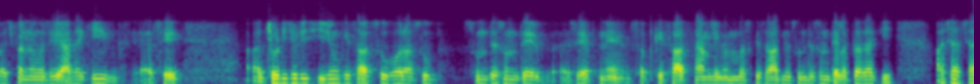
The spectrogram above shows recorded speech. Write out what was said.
बचपन में मुझे याद है कि ऐसे छोटी छोटी चीज़ों के साथ शुभ और अशुभ सुनते सुनते ऐसे अपने सबके साथ फैमिली मेंबर्स के साथ में सुनते सुनते लगता था कि अच्छा अच्छा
